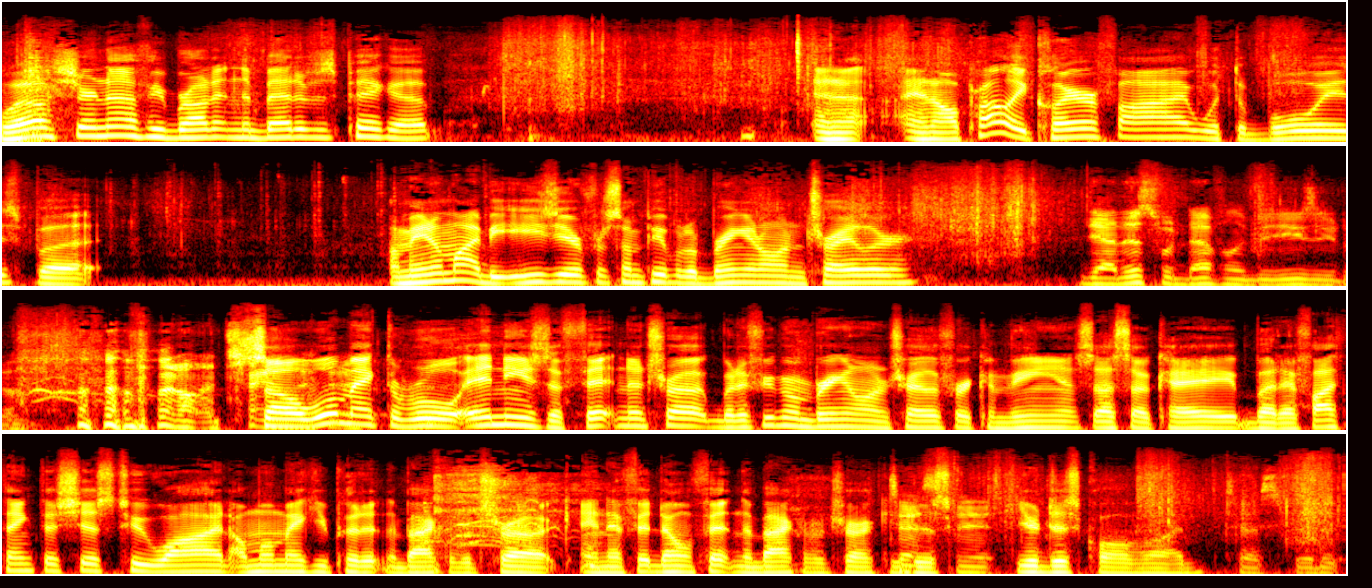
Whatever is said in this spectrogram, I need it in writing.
Well, sure enough, he brought it in the bed of his pickup. And I, and I'll probably clarify with the boys, but I mean, it might be easier for some people to bring it on a trailer. Yeah, this would definitely be easy to put on a trailer. So we'll make the rule it needs to fit in a truck, but if you're gonna bring it on a trailer for convenience, that's okay. But if I think this shit's too wide, I'm gonna make you put it in the back of a truck. And if it don't fit in the back of a truck, you just fit. you're disqualified. test fit it.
